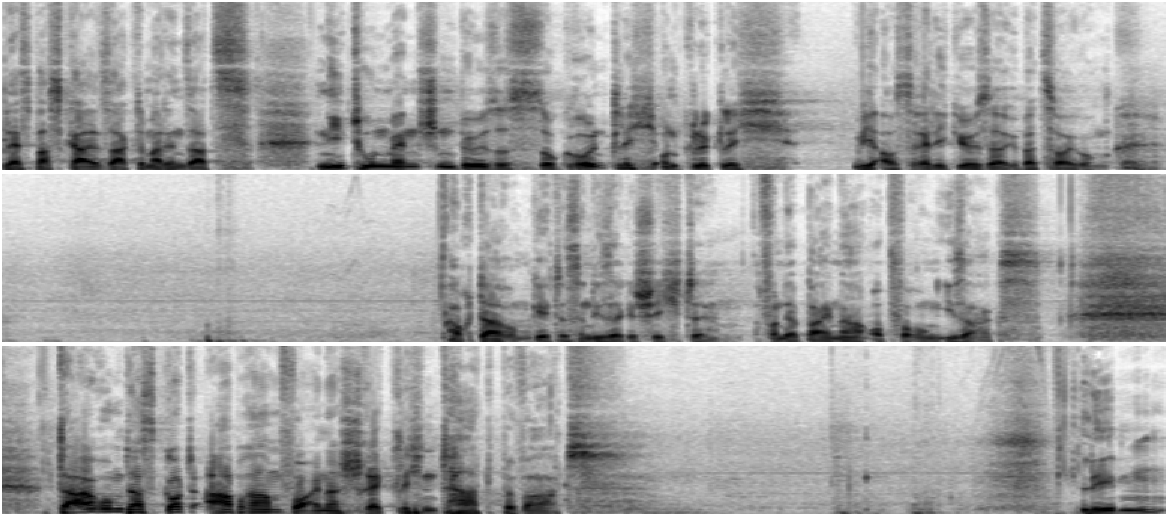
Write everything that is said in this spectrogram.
Blaise Pascal sagte mal den Satz, nie tun Menschen Böses so gründlich und glücklich wie aus religiöser Überzeugung. Auch darum geht es in dieser Geschichte von der beinahe Opferung Isaaks. Darum, dass Gott Abraham vor einer schrecklichen Tat bewahrt. Leben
